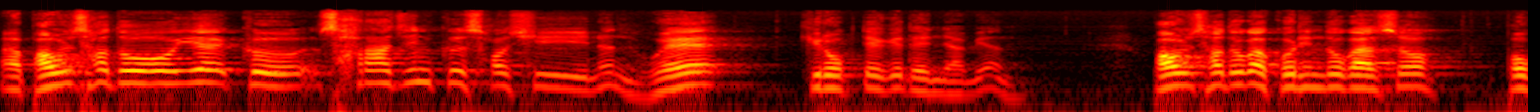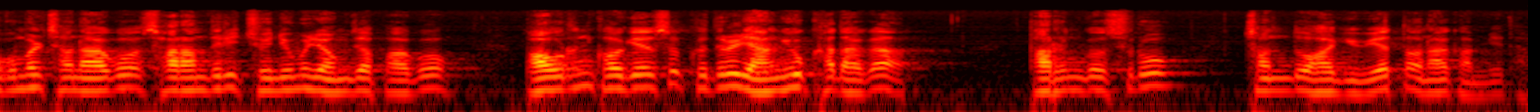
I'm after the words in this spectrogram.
아, 바울 사도의 그 사라진 그 서신은 왜 기록되게 됐냐면 바울 사도가 고린도 가서 복음을 전하고 사람들이 주님을 영접하고 바울은 거기에서 그들을 양육하다가 다른 곳으로 전도하기 위해 떠나갑니다.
